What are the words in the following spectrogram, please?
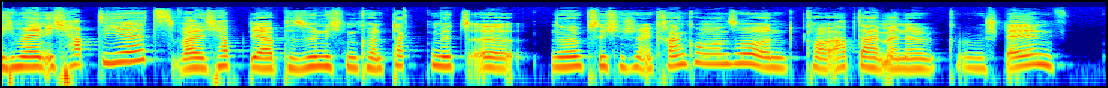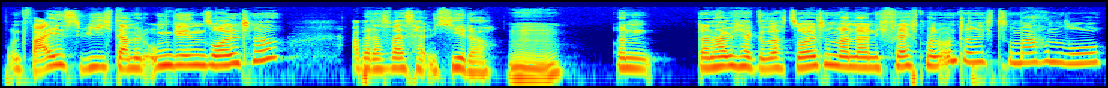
Ich meine, ich habe die jetzt, weil ich habe ja persönlichen Kontakt mit äh, ne, psychischen Erkrankungen und so und habe da halt meine äh, Stellen und weiß, wie ich damit umgehen sollte. Aber das weiß halt nicht jeder. Mhm. Und dann habe ich halt gesagt, sollte man da nicht vielleicht mal Unterricht zu machen, so?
